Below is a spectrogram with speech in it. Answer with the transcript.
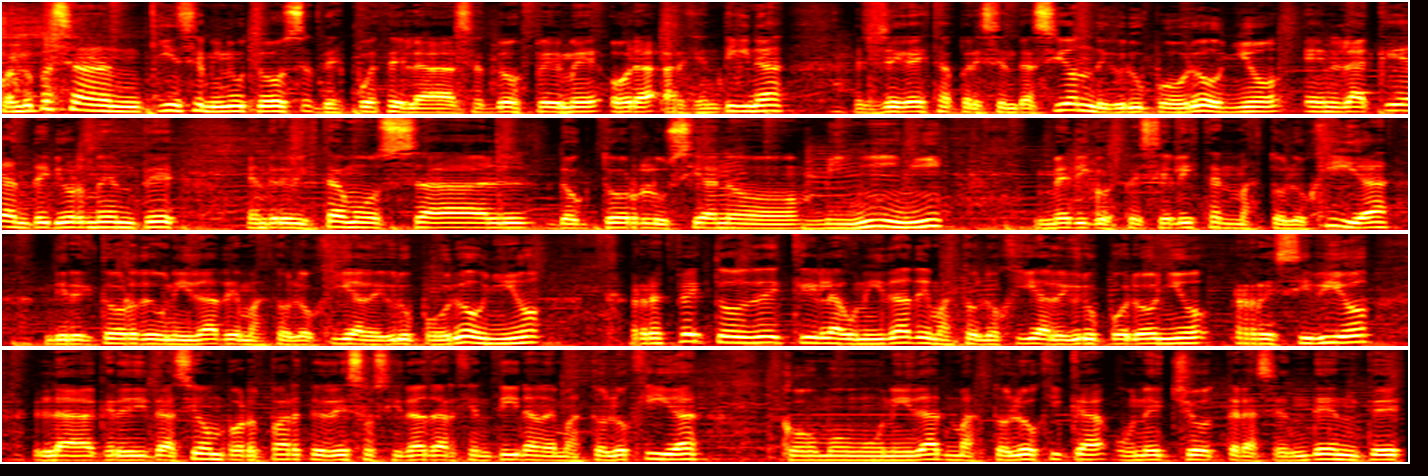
Cuando pasan 15 minutos después de las 2 pm hora argentina, llega esta presentación de Grupo Oroño en la que anteriormente entrevistamos al doctor Luciano Minini, médico especialista en mastología, director de unidad de mastología de Grupo Oroño, respecto de que la unidad de mastología de Grupo Oroño recibió la acreditación por parte de Sociedad Argentina de Mastología como unidad mastológica, un hecho trascendente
